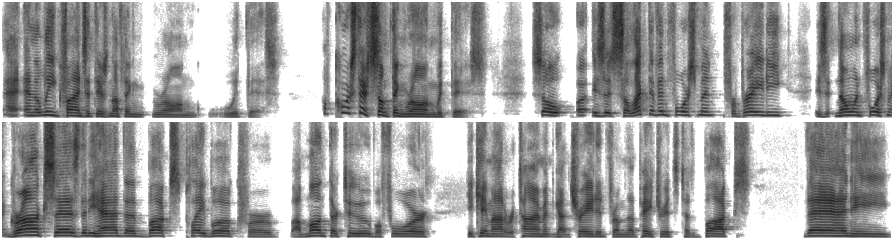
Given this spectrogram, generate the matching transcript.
and the league finds that there's nothing wrong with this. Of course, there's something wrong with this. So, uh, is it selective enforcement for Brady? Is it no enforcement? Gronk says that he had the Bucs playbook for a month or two before he came out of retirement, got traded from the Patriots to the Bucs. Then he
